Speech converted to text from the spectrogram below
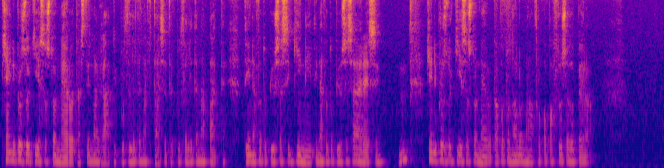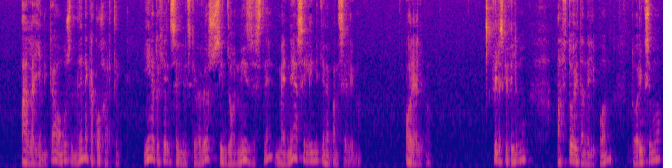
Ποια είναι η προσδοκία σας στον έρωτα, στην αγάπη, που θέλετε να φτάσετε, που θέλετε να πάτε, τι είναι αυτό το οποίο σας συγκινεί, τι είναι αυτό το οποίο σας αρέσει, ποια είναι η προσδοκία σας στον έρωτα από τον άλλον άνθρωπο, από αυτούς εδώ πέρα, αλλά γενικά όμως δεν είναι κακό χαρτί. Είναι το χέρι της Ελλήνης και βεβαίως συντονίζεστε με νέα σελήνη και με πανσέλινο. Ωραία λοιπόν. Φίλες και φίλοι μου, αυτό ήταν λοιπόν το ρίξιμο.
